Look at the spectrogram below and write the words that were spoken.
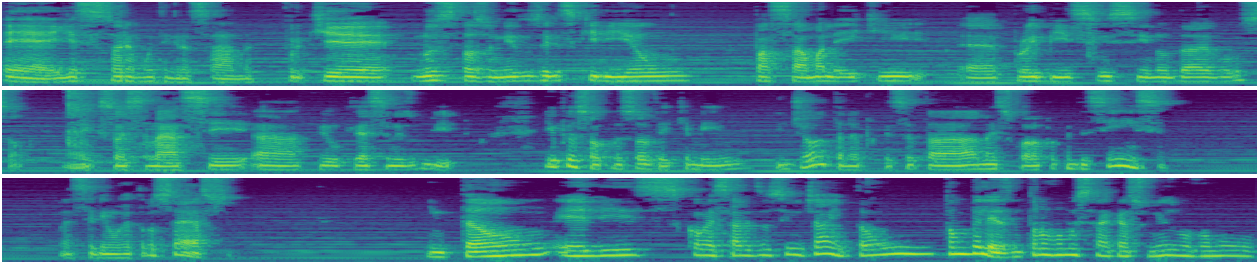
É, e essa história é muito engraçada, porque nos Estados Unidos eles queriam passar uma lei que é, proibisse o ensino da evolução, né, que só ensinasse a, o criacionismo bíblico. E o pessoal começou a ver que é meio idiota, né? Porque você está na escola para aprender ciência. Mas seria um retrocesso. Então eles começaram a dizer o seguinte: ah, então, então beleza, então não vamos ensinar criacionismo, vamos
